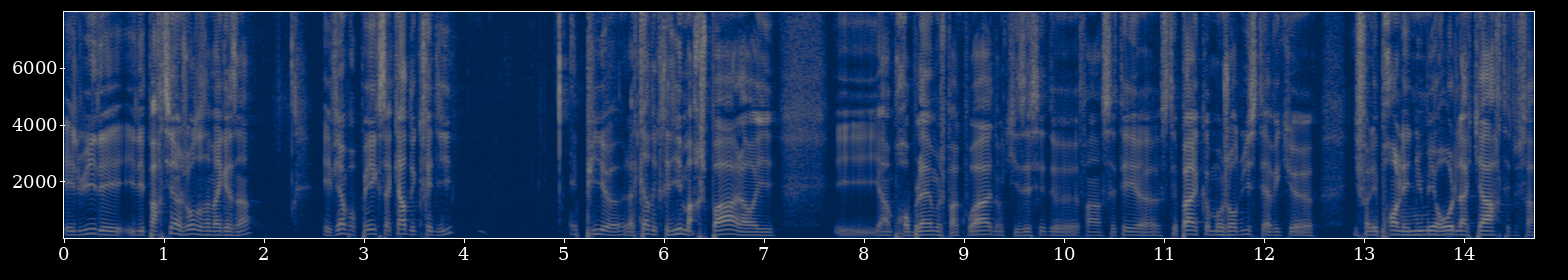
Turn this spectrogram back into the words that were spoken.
et lui, il est, parti un jour dans un magasin et vient pour payer avec sa carte de crédit. Et puis, euh, la carte de crédit marche pas. Alors, il, y a un problème, je sais pas quoi, donc ils essaient de. Enfin, c'était, euh, c'était pas comme aujourd'hui, c'était avec. Euh, il fallait prendre les numéros de la carte et tout ça.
